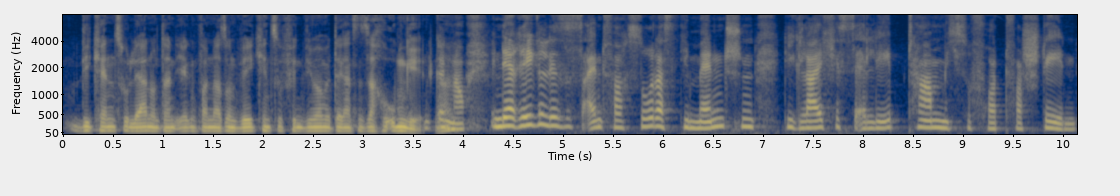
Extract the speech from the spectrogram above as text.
die kennenzulernen und dann irgendwann da so einen Weg hinzufinden, wie man mit der ganzen Sache umgeht. Ne? Genau. In der Regel ist es einfach so, dass die Menschen, die Gleiches erlebt haben, mich sofort verstehen.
